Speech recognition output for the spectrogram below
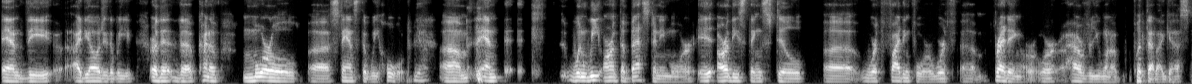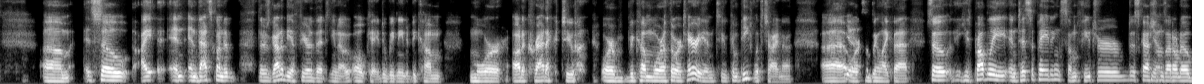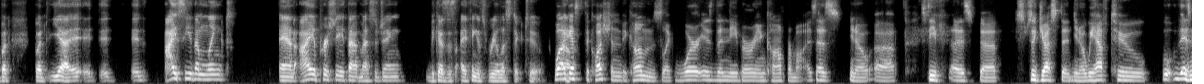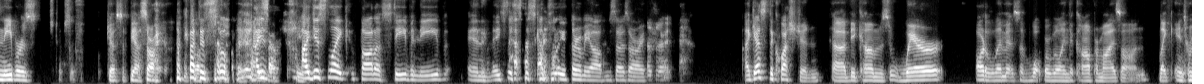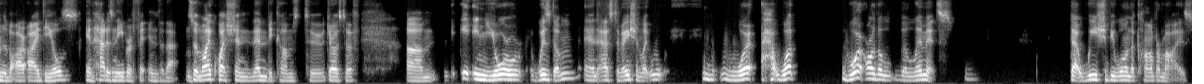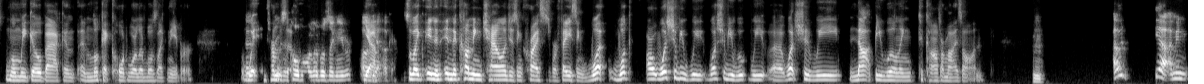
and the ideology that we or the the kind of moral uh stance that we hold? Yeah. Um and when we aren't the best anymore it, are these things still uh worth fighting for worth um, spreading or or however you want to put that i guess um so i and and that's going to there's got to be a fear that you know okay do we need to become more autocratic to or become more authoritarian to compete with china uh yeah. or something like that so he's probably anticipating some future discussions yeah. i don't know but but yeah it, it it i see them linked and i appreciate that messaging because I think it's realistic too. Well, I um, guess the question becomes like, where is the Niebuhrian compromise? As you know, uh, Steve has uh, suggested, you know, we have to as neighbors. Joseph. Joseph, yeah, sorry, I got this so. I just, I just like thought of Steve and Neve, and they just, just completely threw me off. I'm so sorry. That's right. I guess the question uh, becomes where are the limits of what we're willing to compromise on, like in terms of our ideals, and how does Niebuhr fit into that? Mm-hmm. So my question then becomes to Joseph, um, in your wisdom and estimation, like what, how, what, what are the the limits that we should be willing to compromise when we go back and, and look at Cold War liberals like Niebuhr? In terms of Cold War liberals like Niebuhr. Oh, yeah. yeah. Okay. So like in in the coming challenges and crises we're facing, what what are what should we we what should we we uh, what should we not be willing to compromise on? Hmm. I would. Yeah. I mean,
